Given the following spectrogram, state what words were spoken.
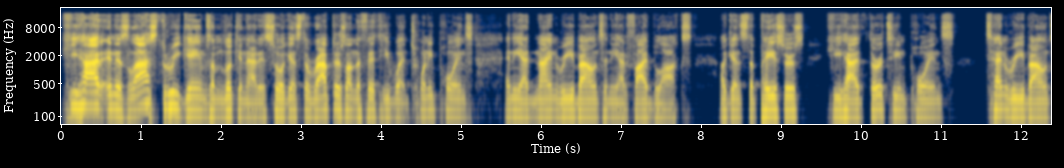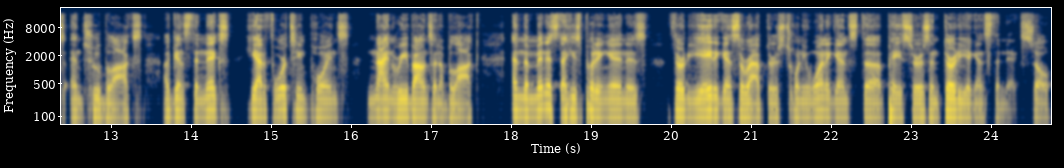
he had in his last three games, I'm looking at it. So against the Raptors on the fifth, he went 20 points and he had nine rebounds and he had five blocks. Against the Pacers, he had 13 points 10 rebounds, and two blocks. Against the Knicks, he had 14 points, nine rebounds, and a block. And the minutes that he's putting in is 38 against the Raptors, 21 against the Pacers, and 30 against the Knicks. So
